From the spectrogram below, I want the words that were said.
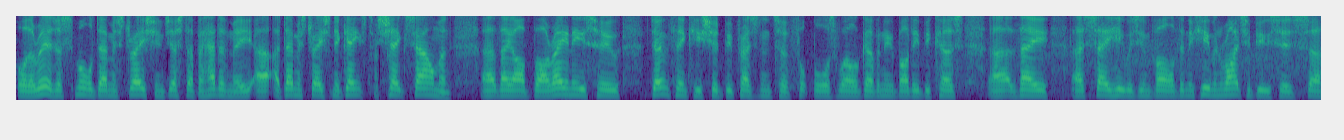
or there is a small demonstration just up ahead of me, uh, a demonstration against Sheikh Salman. Uh, they are Bahrainis who don't think he should be president of football's world governing body because uh, they uh, say he was involved in the human rights abuses uh,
